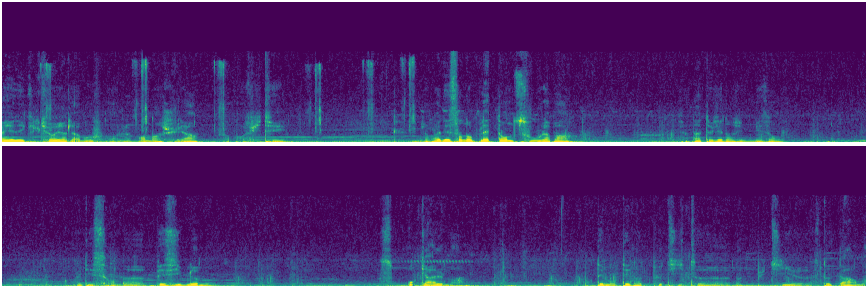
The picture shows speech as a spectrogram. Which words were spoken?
Là il y a des cultures, il y a de la bouffe, on va le prendre, hein, je suis là, je vais en profiter. On va descendre au bled d'en dessous là-bas. C'est un atelier dans une maison. On va descendre euh, paisiblement. Au calme. Pour démonter notre petite euh, notre petit euh, stock d'armes.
